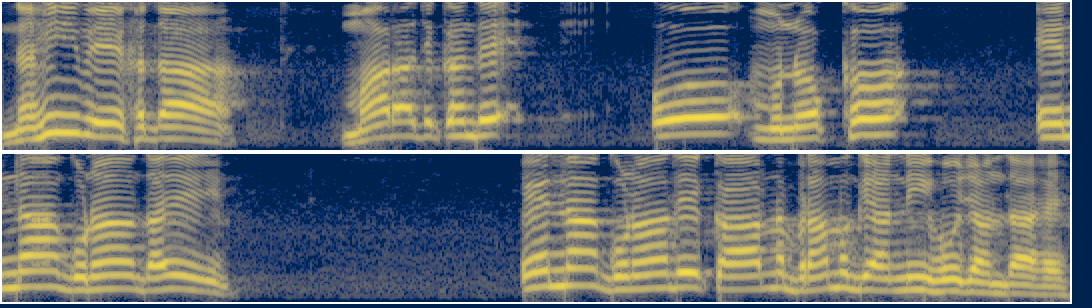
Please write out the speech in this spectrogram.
ਨਹੀਂ ਵੇਖਦਾ, ਮਹਾਰਾਜ ਕਹਿੰਦੇ, ਉਹ ਮਨੁੱਖ ਇੰਨਾ ਗੁਣਾ ਦੇ ਇਹਨਾਂ ਗੁਣਾਂ ਦੇ ਕਾਰਨ ਬ੍ਰਹਮ ਗਿਆਨੀ ਹੋ ਜਾਂਦਾ ਹੈ।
